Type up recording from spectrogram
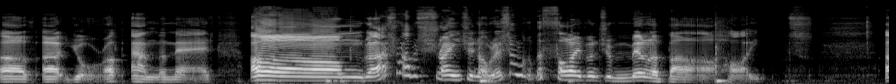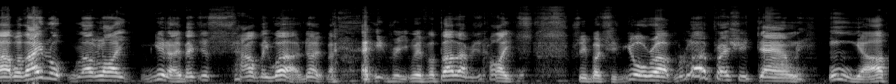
of uh, Europe and the Med. Um, that's rather strange enough. Let's have a look at the 500 millibar heights. Uh, well, they look like, you know, they're just how they were, don't they? With above average heights through much of Europe, low pressure down here.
